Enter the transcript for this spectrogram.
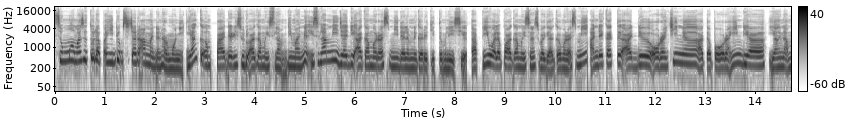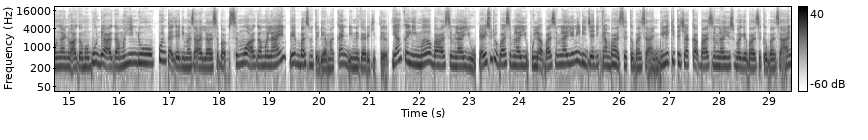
semua masa tu dapat hidup secara aman dan harmoni. Yang keempat dari sudut agama Islam di mana Islam ni jadi agama rasmi dalam negara kita Malaysia. Tapi walaupun agama Islam sebagai agama rasmi, andai kata ada orang Cina ataupun orang India yang nak menganut agama Buddha, agama Hindu pun tak jadi masalah sebab semua agama lain bebas untuk diamalkan di negara kita. Yang kelima, bahasa Melayu. Dari sudut bahasa Melayu pula, bahasa Melayu ni dijadikan bahasa kebangsaan. Bila kita cakap bahasa Melayu sebagai bahasa kebangsaan,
